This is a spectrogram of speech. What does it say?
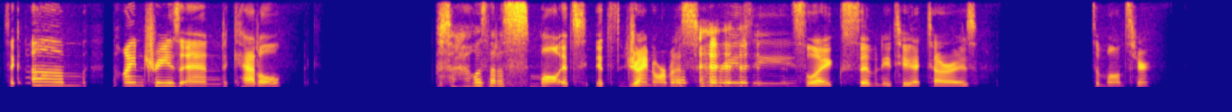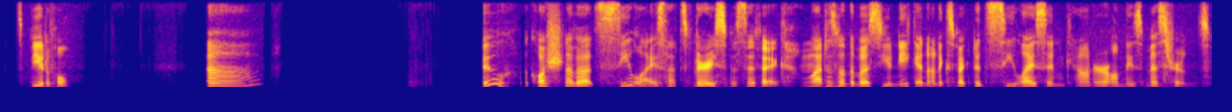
It's like, um, pine trees and cattle. So how is that a small? It's it's ginormous. That's crazy. It's like 72 hectares. It's a monster. It's beautiful. Uh, ooh, a question about sea lice. That's very specific. Mm. What has been the most unique and unexpected sea lice encounter on these missions?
